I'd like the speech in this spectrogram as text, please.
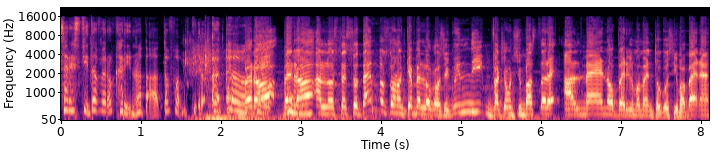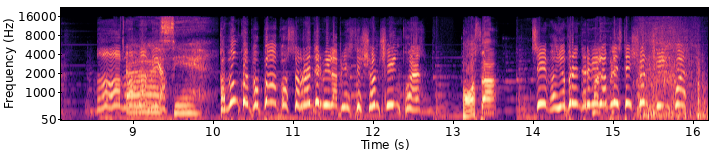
Saresti davvero carino da, da vampiro. Però, Ok. però, allo stesso tempo sono anche bello così. Quindi facciamoci bastare almeno per il momento così, va bene? Oh, mamma Ah, mia. sì. Comunque, papà, posso prendermi la PlayStation 5? Cosa? Sì, voglio prendermi la PlayStation 5.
